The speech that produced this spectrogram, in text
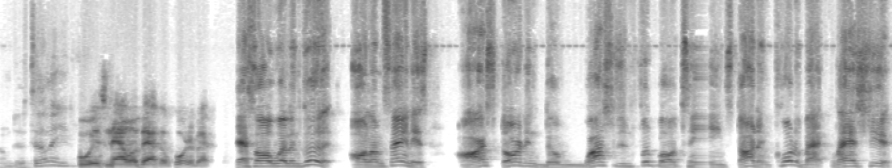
I'm just telling you. Who is now a backup quarterback? That's all well and good. All I'm saying is our starting the Washington football team starting quarterback last year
